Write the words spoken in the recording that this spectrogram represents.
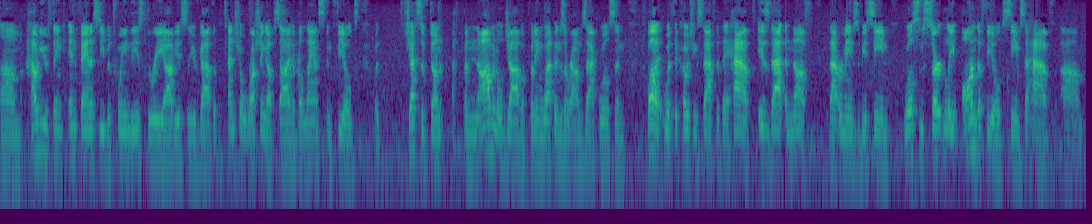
Um, how do you think in fantasy between these three? Obviously, you've got the potential rushing upside of the Lance and Fields, but Jets have done a phenomenal job of putting weapons around Zach Wilson. But with the coaching staff that they have, is that enough? That remains to be seen. Wilson certainly on the field seems to have um,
